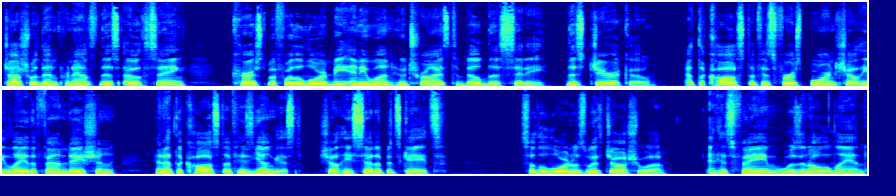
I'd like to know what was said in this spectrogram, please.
Joshua then pronounced this oath, saying, Cursed before the Lord be anyone who tries to build this city, this Jericho. At the cost of his firstborn shall he lay the foundation, and at the cost of his youngest shall he set up its gates. So the Lord was with Joshua, and his fame was in all the land.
